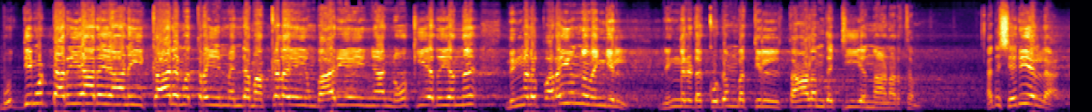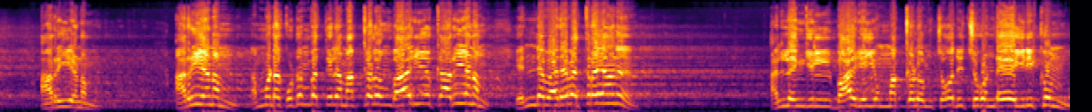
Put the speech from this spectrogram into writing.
ബുദ്ധിമുട്ടറിയാതെയാണ് ഇക്കാലം കാലം അത്രയും എന്റെ മക്കളെയും ഭാര്യയെയും ഞാൻ നോക്കിയത് എന്ന് നിങ്ങൾ പറയുന്നുവെങ്കിൽ നിങ്ങളുടെ കുടുംബത്തിൽ താളം തെറ്റി എന്നാണ് അർത്ഥം. അത് ശരിയല്ല. അറിയണം. അറിയണം. നമ്മുടെ കുടുംബത്തിലെ മക്കളും ഭാര്യയൊക്കെ അറിയണം. എന്റെ വരവെത്രയാണ് അല്ലെങ്കിൽ ഭാര്യയും മക്കളും ചോദിച്ചുകൊണ്ടേയിരിക്കും.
